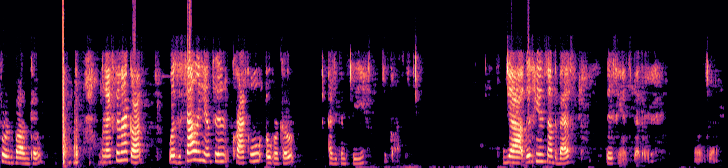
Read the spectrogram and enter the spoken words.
for the bottom coat. The next thing I got was the Sally Hansen Crackle Overcoat. As you can see, yeah, this hand's not the best. This hand's better. Okay.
